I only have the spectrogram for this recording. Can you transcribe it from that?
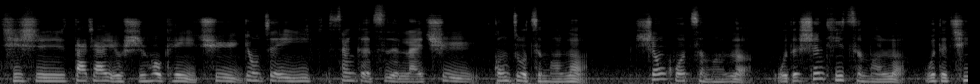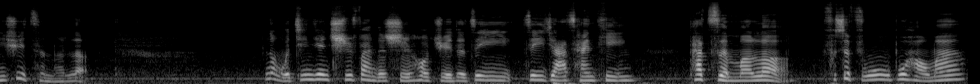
其实大家有时候可以去用这一三个字来去工作。怎么了？生活怎么了？我的身体怎么了？我的情绪怎么了？那我今天吃饭的时候，觉得这一这一家餐厅，它怎么了？是服务不好吗？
